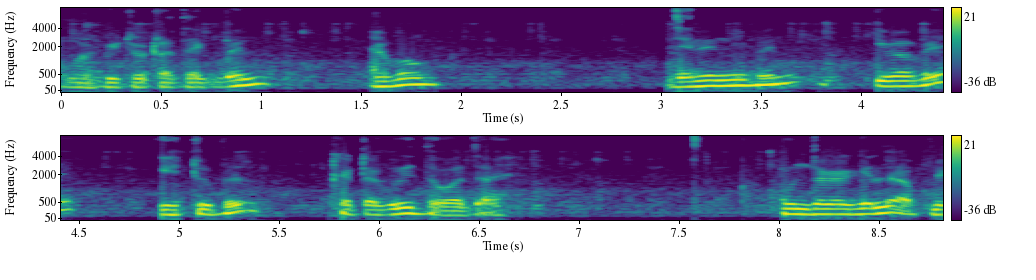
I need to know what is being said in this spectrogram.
আমার ভিডিওটা দেখবেন এবং জেনে নেবেন কীভাবে ইউটিউবের ক্যাটাগরি দেওয়া যায়। কোন জায়গায় গেলে আপনি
